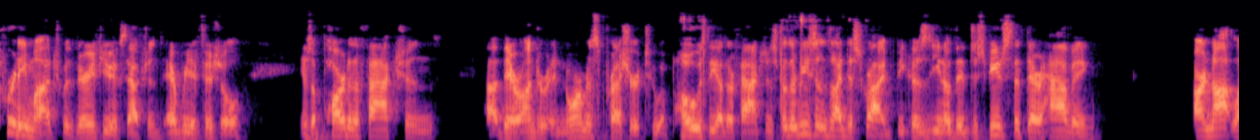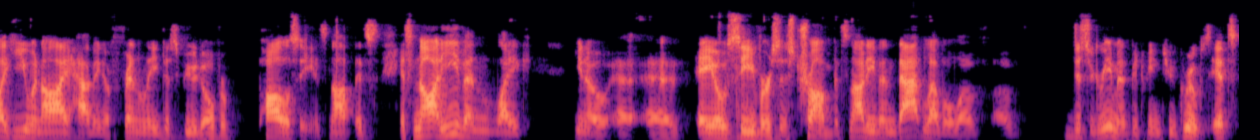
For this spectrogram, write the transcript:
pretty much, with very few exceptions, every official is a part of the factions. Uh, they're under enormous pressure to oppose the other factions for the reasons I described, because you know the disputes that they're having are not like you and I having a friendly dispute over policy. It's not. It's it's not even like you know AOC versus Trump. It's not even that level of, of disagreement between two groups. It's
